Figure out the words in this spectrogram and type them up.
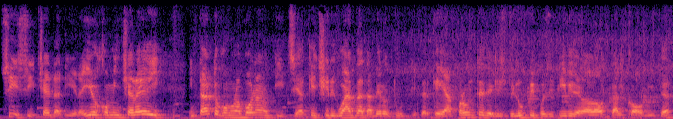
Sì, sì, c'è da dire. Io comincerei Intanto con una buona notizia che ci riguarda davvero tutti, perché a fronte degli sviluppi positivi della lotta al Covid,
